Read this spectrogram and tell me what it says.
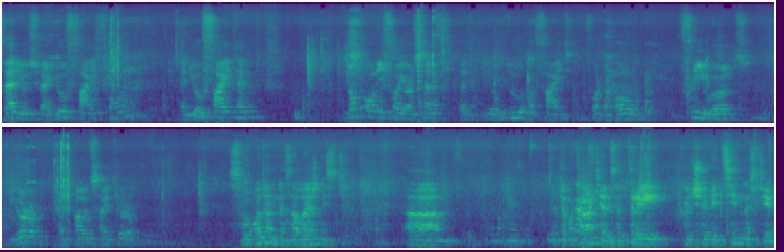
values where you fight for and you fight them not only for yourself, but you do a fight for the whole free world, Europe and outside Europe. Свобода, незалежність, е, демократія це три ключові цінності,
